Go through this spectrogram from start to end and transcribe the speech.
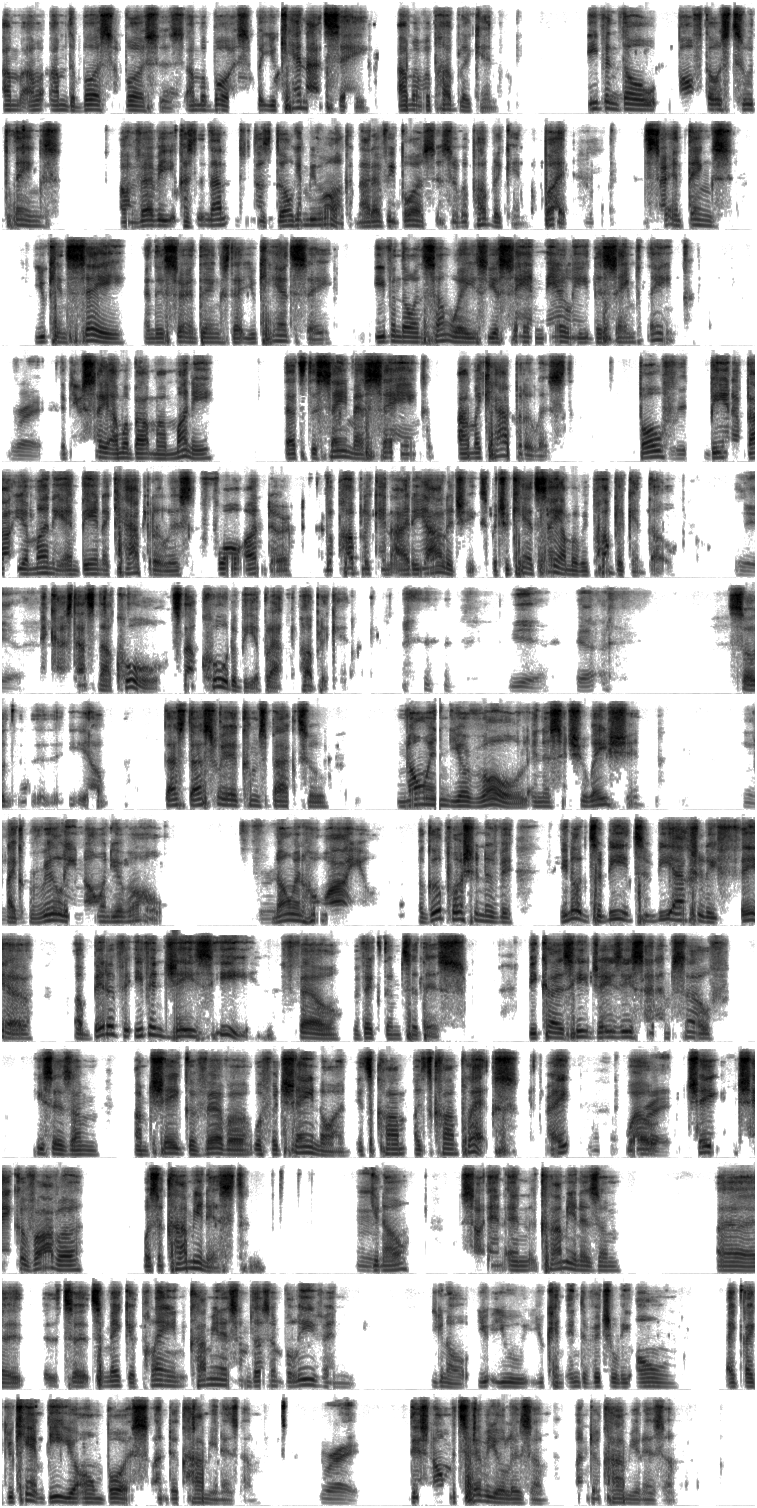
I'm, I'm, I'm the boss of bosses. I'm a boss. But you cannot say, I'm a Republican. Even though both those two things are very, because not, don't get me wrong, not every boss is a Republican. But certain things you can say, and there's certain things that you can't say, even though in some ways you're saying nearly the same thing. Right. If you say, I'm about my money, that's the same as saying, I'm a capitalist. Both being about your money and being a capitalist fall under Republican ideologies. But you can't say I'm a Republican, though. Yeah. Because that's not cool. It's not cool to be a black Republican. yeah. Yeah. So, you know, that's that's where it comes back to knowing your role in a situation. Mm-hmm. Like really knowing your role right. knowing who are you. A good portion of it, you know, to be to be actually fair, a bit of it, even Jay Z fell victim to this because he Jay Z said himself, he says, "I'm I'm Che Guevara with a chain on. It's com it's complex, right? Well, right. Che Che Guevara was a communist, mm. you know, so and and communism uh, to to make it plain, communism doesn't believe in, you know, you you you can individually own, like like you can't be your own boss under communism. Right. There's no materialism under communism.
